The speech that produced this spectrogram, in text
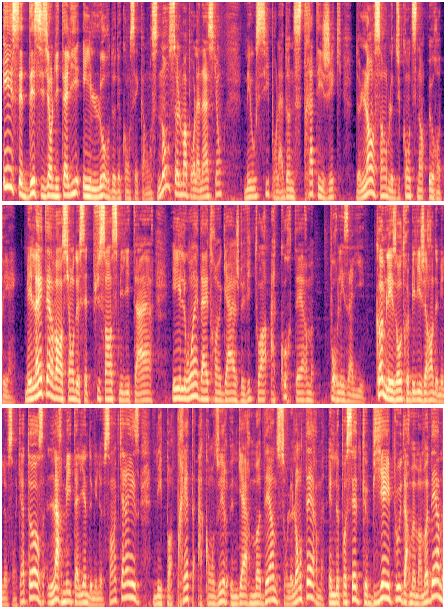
Et cette décision de l'Italie est lourde de conséquences, non seulement pour la nation, mais aussi pour la donne stratégique de l'ensemble du continent européen. Mais l'intervention de cette puissance militaire est loin d'être un gage de victoire à court terme pour les Alliés. Comme les autres belligérants de 1914, l'armée italienne de 1915 n'est pas prête à conduire une guerre moderne sur le long terme. Elle ne possède que bien peu d'armement moderne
